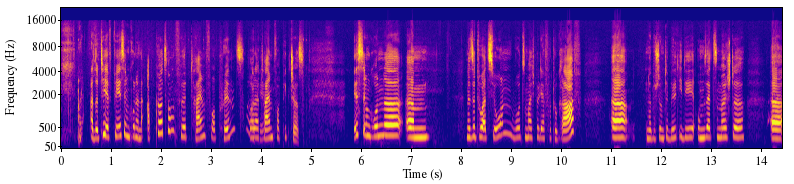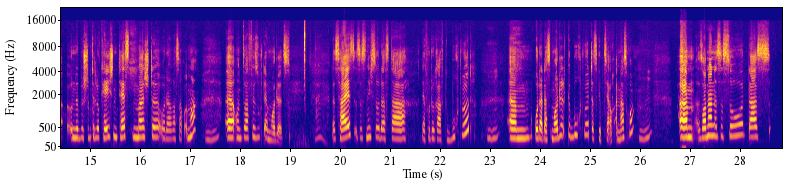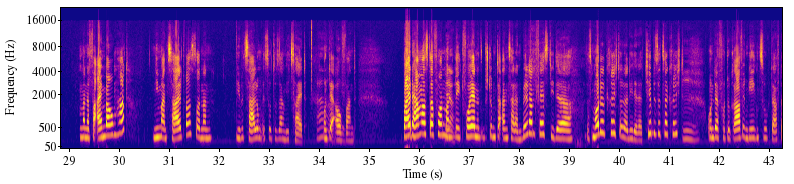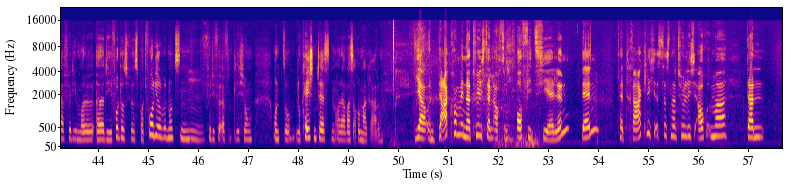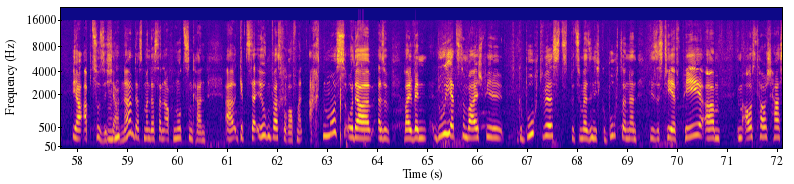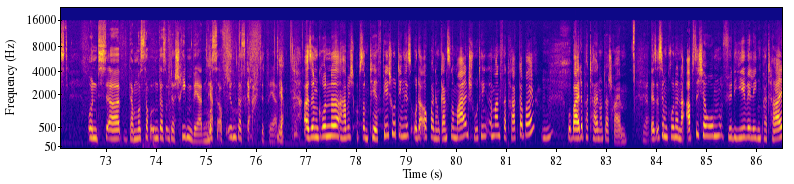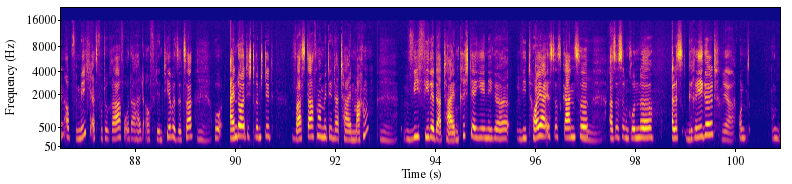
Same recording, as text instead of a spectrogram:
Also TFP ist im Grunde eine Abkürzung für Time for Prints oder Okay. Time for Pictures. Ist im Grunde ähm, eine Situation, wo zum Beispiel der Fotograf äh, eine bestimmte Bildidee umsetzen möchte äh, und eine bestimmte Location testen möchte oder was auch immer. Äh, und dafür sucht er Models. Das heißt, es ist nicht so, dass da der Fotograf gebucht wird ähm, oder das Model gebucht wird. Das gibt es ja auch andersrum. Ähm, sondern es ist so, dass man eine Vereinbarung hat. Niemand zahlt was, sondern die Bezahlung ist sozusagen die Zeit Ah, und der okay. Aufwand. Beide haben was davon. Man Ja. legt vorher eine bestimmte Anzahl an Bildern fest, die der, das Model kriegt oder die der, der Tierbesitzer kriegt. Mhm. Und der Fotograf im Gegenzug darf dafür die, Model, äh, die Fotos fürs Portfolio benutzen, Mhm. für die Veröffentlichung und so Location testen oder was auch immer gerade. Ja, und da kommen wir natürlich dann auch zum Offiziellen, denn vertraglich ist das natürlich auch immer dann ja, abzusichern, ne? dass man das dann auch nutzen kann. Äh, Gibt es da irgendwas, worauf man achten muss? Oder, also, weil wenn du jetzt zum Beispiel gebucht wirst, beziehungsweise nicht gebucht, sondern dieses TFP ähm, im Austausch hast und äh, da muss doch irgendwas unterschrieben werden, muss auf irgendwas geachtet werden. Ja, also im Grunde habe ich, ob es am TFP-Shooting ist oder auch bei einem ganz normalen Shooting, immer einen Vertrag dabei, wo beide Parteien unterschreiben. Ja. Es ist im Grunde eine Absicherung für die jeweiligen Parteien, ob für mich als Fotograf oder halt auch für den Tierbesitzer, wo eindeutig drin steht, was darf man mit den Dateien machen, wie viele Dateien kriegt derjenige, wie teuer ist das Ganze. Also ist im Grunde alles geregelt Ja. und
